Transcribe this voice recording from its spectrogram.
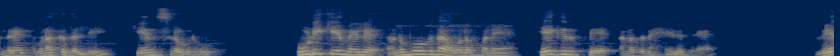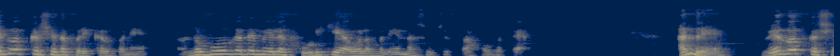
ಅಂದ್ರೆ ಗುಣಕದಲ್ಲಿ ಕೇನ್ಸ್ ರವರು ಹೂಡಿಕೆಯ ಮೇಲೆ ಅನುಭೋಗದ ಅವಲಂಬನೆ ಹೇಗಿರುತ್ತೆ ಅನ್ನೋದನ್ನ ಹೇಳಿದ್ರೆ, ವೇಗೋತ್ಕರ್ಷದ ಪರಿಕಲ್ಪನೆ ಅನುಭೋಗದ ಮೇಲೆ ಹೂಡಿಕೆ ಅವಲಂಬನೆಯನ್ನ ಸೂಚಿಸ್ತಾ ಹೋಗುತ್ತೆ. ಅಂದ್ರೆ ವೇಗೋತ್ಕರ್ಷ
